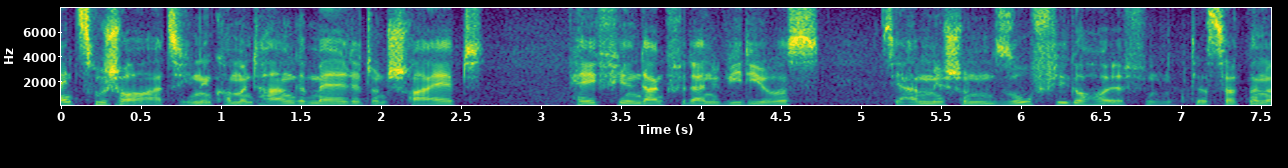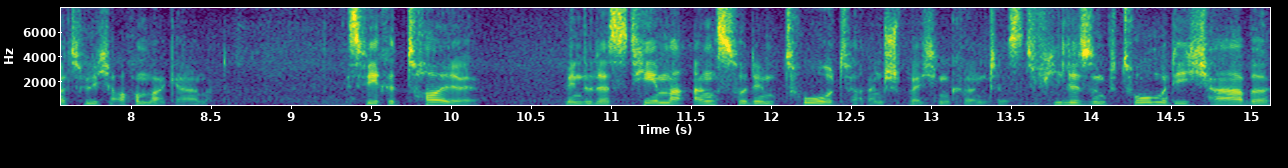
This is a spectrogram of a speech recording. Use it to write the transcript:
Ein Zuschauer hat sich in den Kommentaren gemeldet und schreibt, hey, vielen Dank für deine Videos. Sie haben mir schon so viel geholfen. Das hört man natürlich auch immer gerne. Es wäre toll, wenn du das Thema Angst vor dem Tod ansprechen könntest. Viele Symptome, die ich habe,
